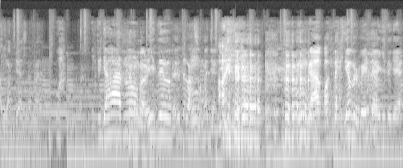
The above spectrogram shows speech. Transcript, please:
anjing." pelampiasan lah itu jahat no kalau itu. Ya udah langsung aja Oh, iya. enggak konteksnya berbeda gitu kayak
